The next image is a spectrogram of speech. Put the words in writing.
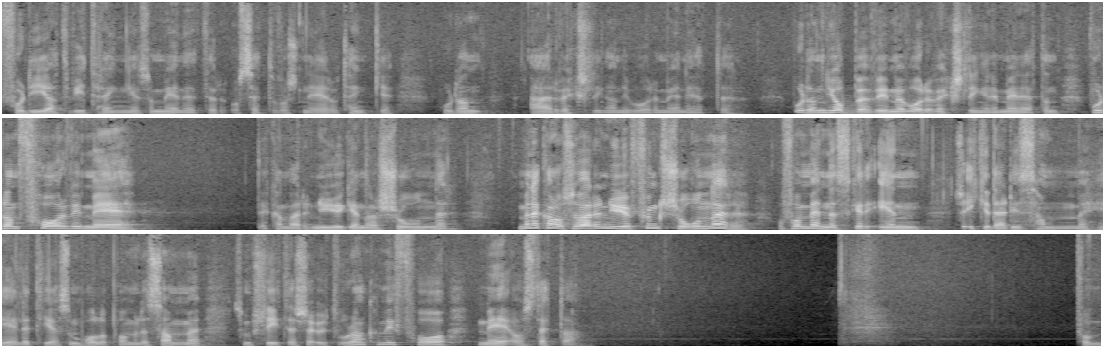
fordi at vi trenger som menigheter å sette oss ned og tenke hvordan er vekslingene i våre menigheter? Hvordan jobber vi med våre vekslinger i menigheten? Hvordan får vi med Det kan være nye generasjoner, men det kan også være nye funksjoner. Å få mennesker inn så ikke det er de samme hele tida som holder på med det samme, som sliter seg ut. Hvordan kan vi få med oss dette? For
